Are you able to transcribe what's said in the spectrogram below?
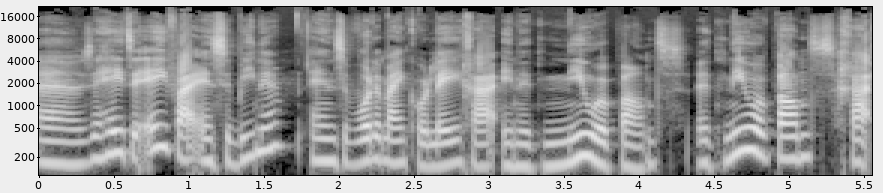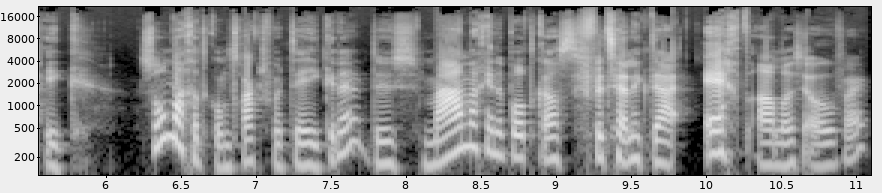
Uh, ze heten Eva en Sabine en ze worden mijn collega in het nieuwe pand. Het nieuwe pand ga ik zondag het contract voor tekenen. Dus maandag in de podcast vertel ik daar echt alles over.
